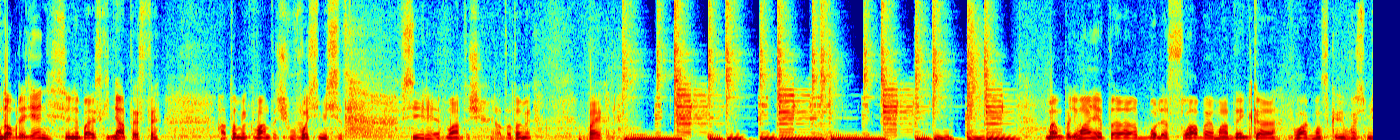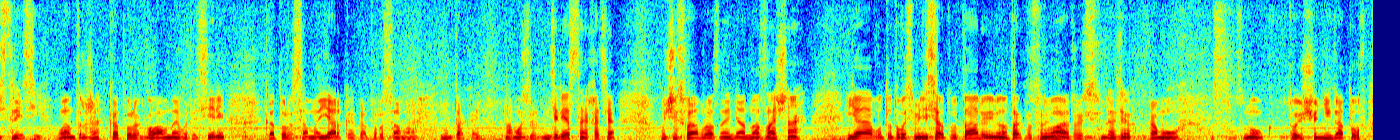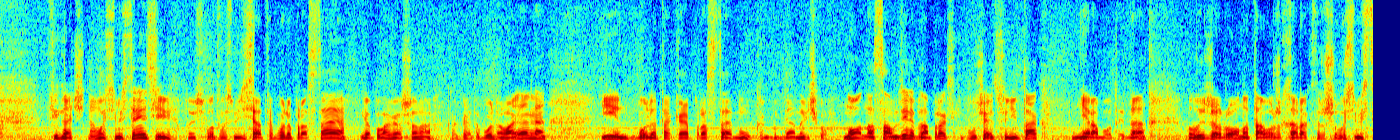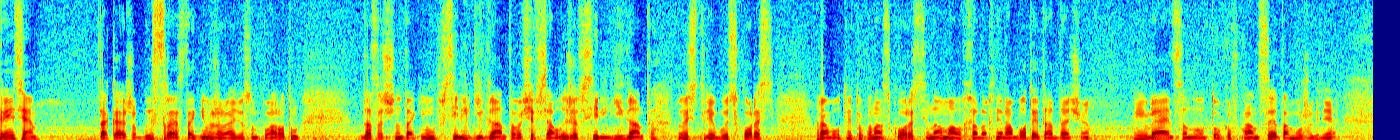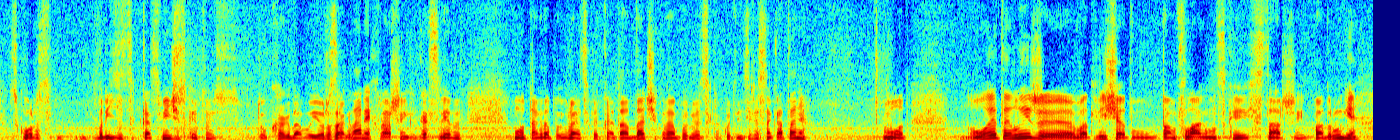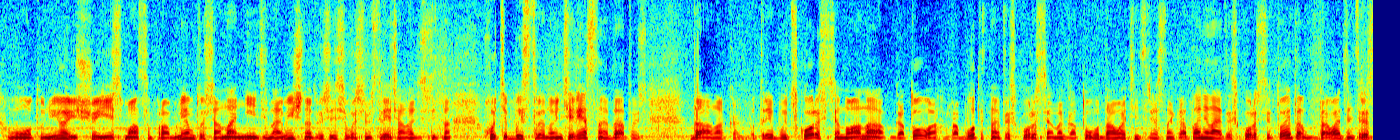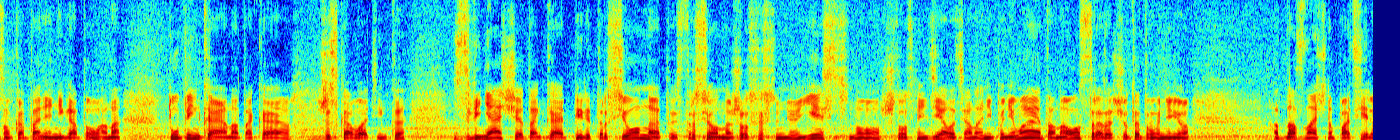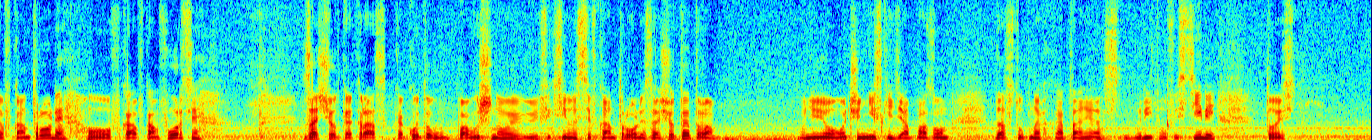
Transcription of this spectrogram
Добрый день, сегодня на дня тесты Atomic Vantage 80 в серии Vantage от Atomic. Поехали! В моем понимании это более слабая моделька флагманской 83 Vantage, которая главная в этой серии, которая самая яркая, которая самая, ну такая, на мой взгляд, интересная, хотя очень своеобразная и неоднозначная. Я вот эту 80-ю тарю именно так воспринимаю, то есть для тех, кому, ну, кто еще не готов фигачить на 83 то есть вот 80 более простая, я полагаю, что она какая-то более лояльная и более такая простая, ну, как бы для новичков. Но на самом деле на практике получается все не так, не работает, да. Лыжа ровно того же характера, что 83 такая же быстрая, с таким же радиусом поворотом, достаточно таким в стиле гиганта. Вообще вся лыжа в стиле гиганта, то есть требует скорость, работает только на скорости, на малых ходах не работает, отдача появляется, но только в конце, там уже где скорость близится к космической, то есть только когда вы ее разогнали хорошенько как следует, вот тогда появляется какая-то отдача, когда появляется какое-то интересное катание. Вот. У этой лыжи, в отличие от там, флагманской старшей подруги, вот, у нее еще есть масса проблем, то есть она не динамичная, то есть если 83 она действительно хоть и быстрая, но интересная, да, то есть да, она как бы требует скорости, но она готова работать на этой скорости, она готова давать интересное катание на этой скорости, то это давать интересного катания не готова. Она тупенькая, она такая жестковатенькая, звенящая такая, переторсионная, то есть торсионная жесткость у нее есть, но что с ней делать, она не понимает, она острая, за счет этого у нее однозначно потеря в контроле, в комфорте, за счет как раз какой-то повышенной эффективности в контроле, за счет этого у нее очень низкий диапазон доступных катания ритмов и стилей, то есть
